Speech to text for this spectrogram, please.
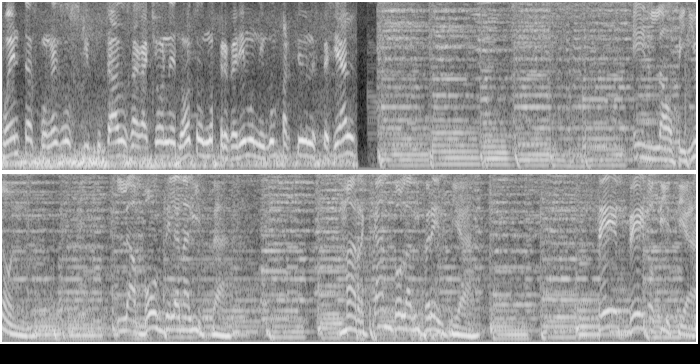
cuentas con esos diputados agachones. Nosotros no preferimos ningún partido en especial. La opinión, la voz del analista, marcando la diferencia. CB Noticias.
